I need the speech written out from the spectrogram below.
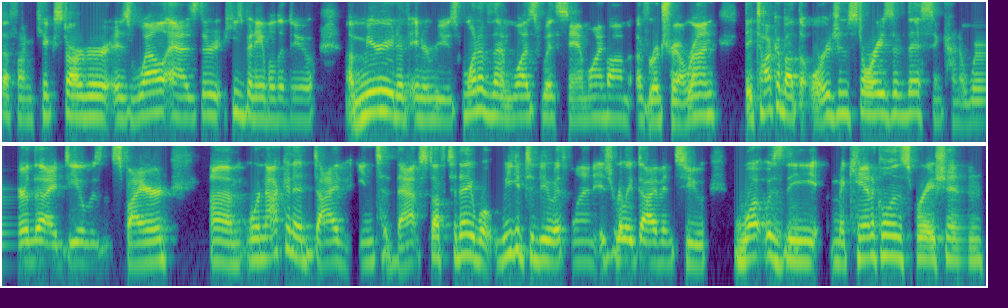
stuff on Kickstarter, as well as there, he's been able to do a myriad of interviews. One of them was with Sam Winebaum of Road Trail Run. They talk about the origin stories of this and kind of where the idea was inspired. Um, we're not going to dive into that stuff today. What we get to do with Len is really dive into what was the mechanical inspiration,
